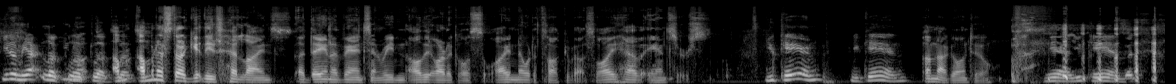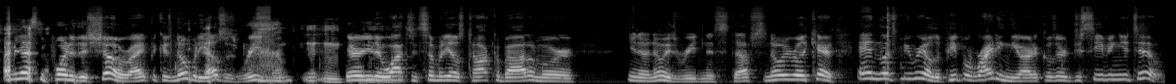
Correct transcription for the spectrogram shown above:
you know? I mean, I, look, You know, look, look, I'm, look. I'm going to start getting these headlines a day in advance and reading all the articles so I know what to talk about. So I have answers. You can, you can. I'm not going to. Yeah, you can. But I mean, that's the point of this show, right? Because nobody else is reading them. Mm-mm. They're either watching somebody else talk about them or, you know, nobody's reading this stuff. So nobody really cares. And let's be real, the people writing the articles are deceiving you too.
